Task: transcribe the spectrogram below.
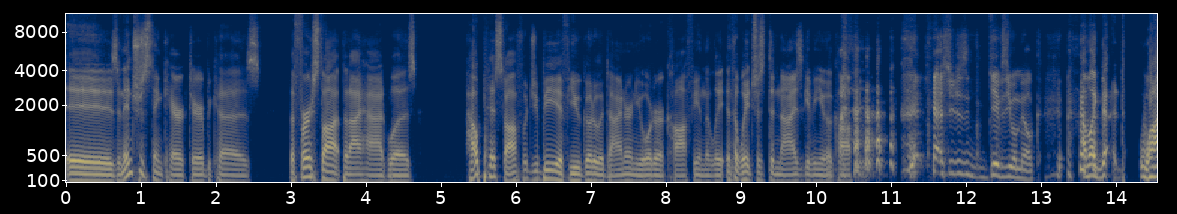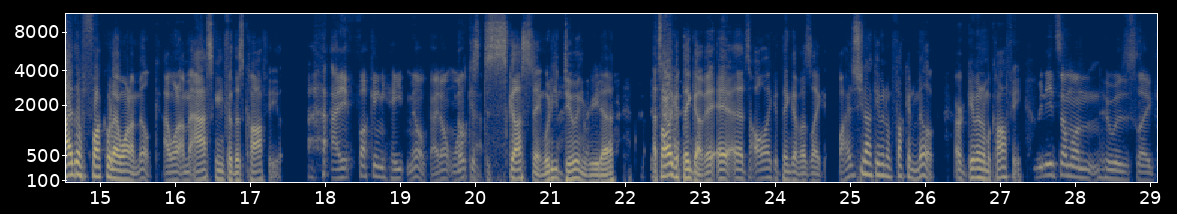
is an interesting character because the first thought that I had was, how pissed off would you be if you go to a diner and you order a coffee and the and the waitress denies giving you a coffee? yeah, she just gives you a milk. I'm like, "D- d- why the fuck would I want a milk? I want. I'm asking for this coffee. I fucking hate milk. I don't want Milk is disgusting. What are you doing, Rita? That's all I could think of. It, it- that's all I could think of. I was like, why is she not giving him fucking milk or giving him a coffee? We need someone who was like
